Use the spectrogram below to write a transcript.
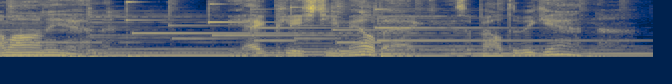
come on in. The Ag PhD mailbag is about to begin.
